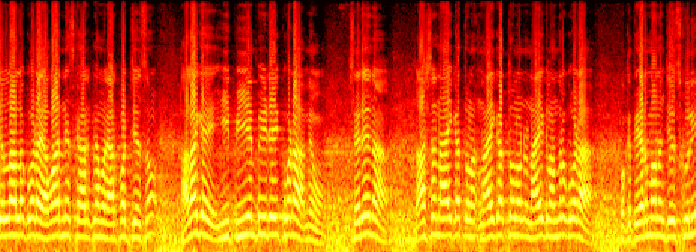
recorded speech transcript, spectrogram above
జిల్లాల్లో కూడా అవేర్నెస్ కార్యక్రమాలు ఏర్పాటు చేసాం అలాగే ఈ పిఎంపీడీ కూడా మేము సరైన రాష్ట్ర నాయకత్వం నాయకత్వంలో ఉన్న నాయకులందరూ కూడా ఒక తీర్మానం చేసుకుని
